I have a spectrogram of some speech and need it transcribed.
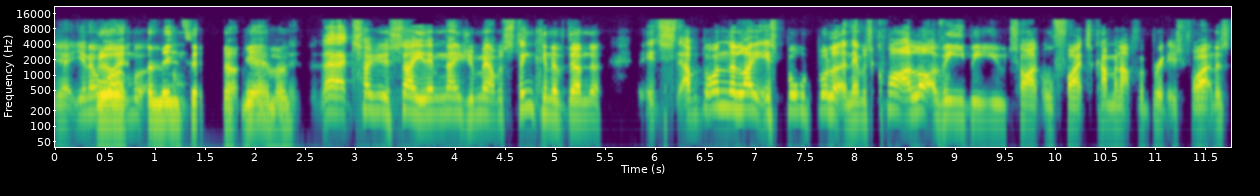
Yeah, you know Brilliant. what? I'm into, yeah, man. That's how you say them names you met. I was thinking of them. The, it's on the latest board bullet, and There was quite a lot of EBU title fights coming up for British fighters,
